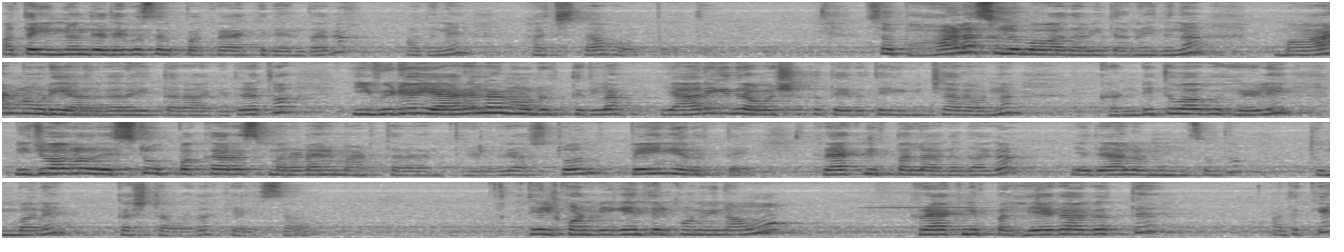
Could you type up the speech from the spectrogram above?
ಮತ್ತು ಇನ್ನೊಂದು ಎದೆಗೂ ಸ್ವಲ್ಪ ಕ್ರ್ಯಾಕ್ ಇದೆ ಅಂದಾಗ ಅದನ್ನೇ ಹಚ್ತಾ ಹೋಗ್ಬೋದು. ಸೊ, ಬಹಳ ಸುಲಭವಾದ ವಿಧಾನ ಇದನ್ನು. ಮಾಡಿ ನೋಡಿ ಯಾರಿಗಾರ ಈ ಥರ ಆಗಿದ್ರೆ ಅಥವಾ ಈ ವಿಡಿಯೋ ಯಾರೆಲ್ಲ ನೋಡಿರ್ತಿರಲ್ಲ ಯಾರಿಗಿದ್ರೆ ಅವಶ್ಯಕತೆ ಇರುತ್ತೆ ಈ ವಿಚಾರವನ್ನು ಖಂಡಿತವಾಗೂ ಹೇಳಿ. ನಿಜವಾಗ್ಲೂ ಎಷ್ಟು ಉಪಕಾರ, ಸ್ಮರಣೆ ಮಾಡ್ತಾರೆ ಅಂತ ಹೇಳಿದ್ರೆ ಅಷ್ಟೊಂದು ಪೇಯ್ನ್ ಇರುತ್ತೆ. ಕ್ರ್ಯಾಕ್ ನಿಪ್ಪಲ್ ಆಗದಾಗ ಎದೆ ಮುನ್ಸೋದು ತುಂಬಾ ಕಷ್ಟವಾದ ಕೆಲಸ. ತಿಳ್ಕೊಂಡ್ವಿ, ಈಗೇನು ತಿಳ್ಕೊಂಡ್ವಿ ನಾವು? ಕ್ರ್ಯಾಕ್ ನಿಪ್ಪಲ್ ಹೇಗಾಗುತ್ತೆ? ಅದಕ್ಕೆ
